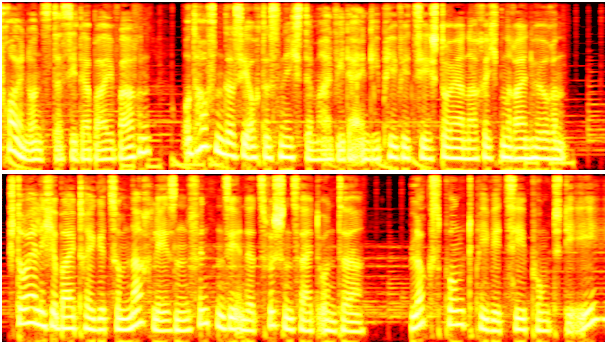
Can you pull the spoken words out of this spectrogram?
freuen uns, dass Sie dabei waren und hoffen, dass Sie auch das nächste Mal wieder in die PwC Steuernachrichten reinhören. Steuerliche Beiträge zum Nachlesen finden Sie in der Zwischenzeit unter blogs.pwc.de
